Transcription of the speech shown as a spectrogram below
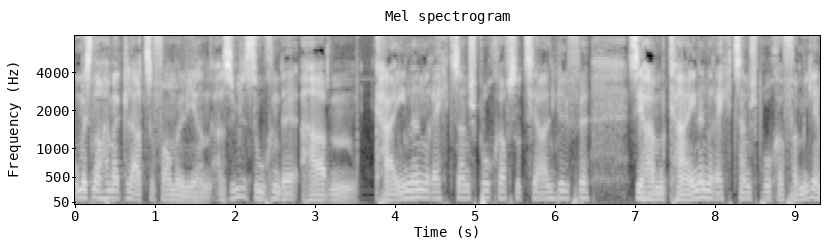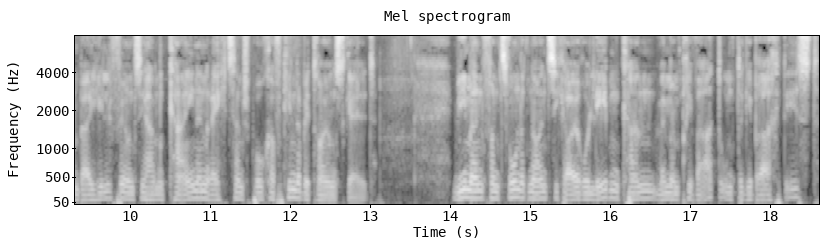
um es noch einmal klar zu formulieren, Asylsuchende haben keinen Rechtsanspruch auf Sozialhilfe, sie haben keinen Rechtsanspruch auf Familienbeihilfe und sie haben keinen Rechtsanspruch auf Kinderbetreuungsgeld. Wie man von 290 Euro leben kann, wenn man privat untergebracht ist,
